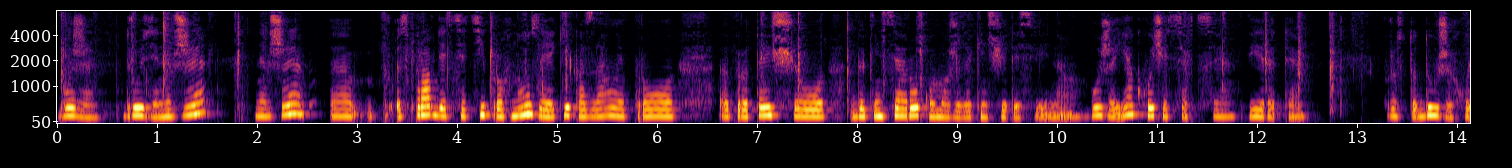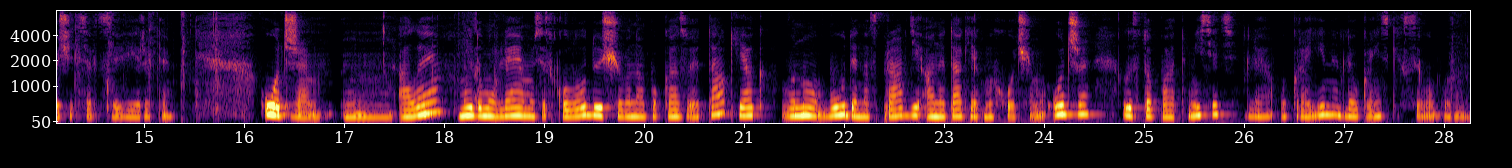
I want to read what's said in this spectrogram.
Боже, друзі, невже, невже е, справдяться ті прогнози, які казали про, е, про те, що до кінця року може закінчитись війна? Боже, як хочеться в це вірити. Просто дуже хочеться в це вірити. Отже, але ми домовляємося з колодою, що вона показує так, як воно буде насправді, а не так, як ми хочемо. Отже, листопад місяць для України, для українських сил оборони.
